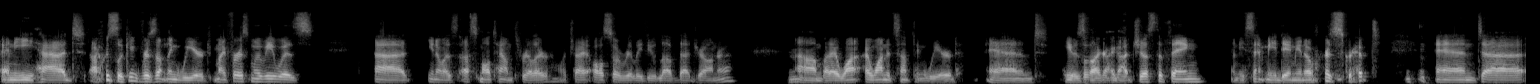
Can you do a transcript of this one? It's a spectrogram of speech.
and he had. I was looking for something weird. My first movie was, uh, you know, a, a small town thriller, which I also really do love that genre. Mhm. Um, but I want I wanted something weird, and he was like, "I got just the thing," and he sent me Damien over script, and uh,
